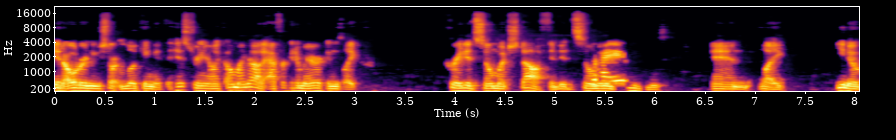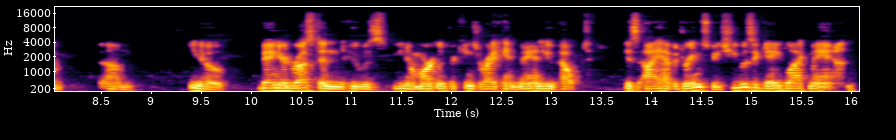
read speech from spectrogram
get older and you start looking at the history and you're like, oh my god, African Americans like created so much stuff and did so Right. many things, and like you know, um, you know, Banyard Rustin, who was you know Martin Luther King's right hand man, who helped his "I Have a Dream" speech. He was a gay black man,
